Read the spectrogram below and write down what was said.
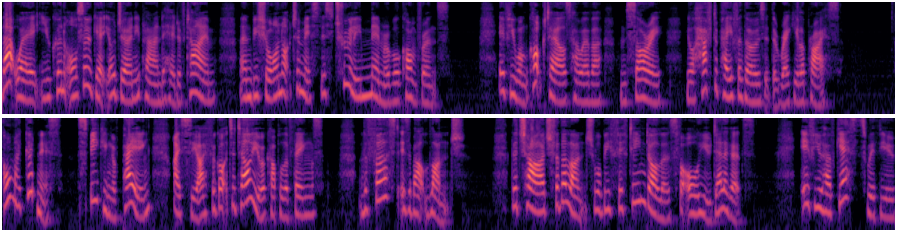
That way, you can also get your journey planned ahead of time and be sure not to miss this truly memorable conference. If you want cocktails, however, I'm sorry, you'll have to pay for those at the regular price. Oh my goodness! Speaking of paying, I see I forgot to tell you a couple of things. The first is about lunch. The charge for the lunch will be $15 for all you delegates. If you have guests with you,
